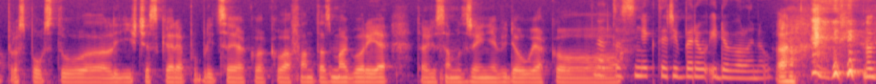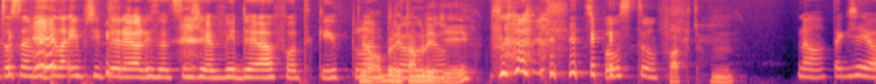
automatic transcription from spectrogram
pro spoustu lidí v České republice jako taková fantasmagorie, takže samozřejmě vydou jako... Na to si někteří berou i dovolenou. Ano. no to jsem viděla i při té realizaci, že videa, fotky v Jo, byli tam lidi. Spoustu. Fakt. Hm. No, takže jo,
